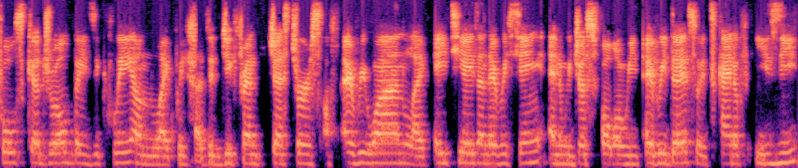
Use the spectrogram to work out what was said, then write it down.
pull schedule basically on like we had the different gestures of everyone like atas and everything and we just follow it every day so it's kind of easy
